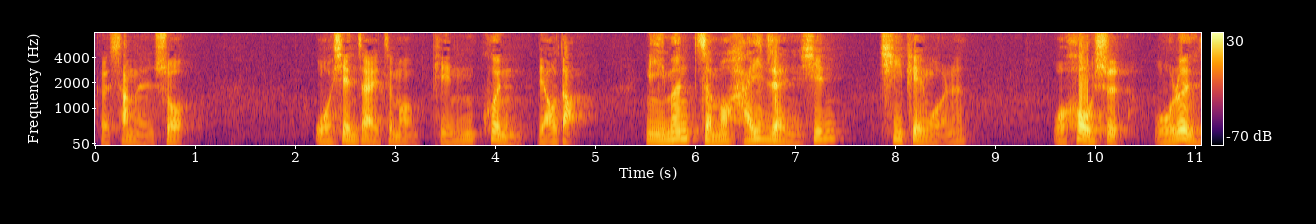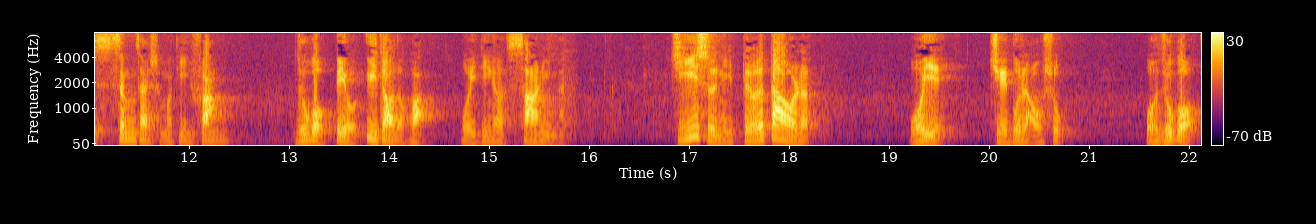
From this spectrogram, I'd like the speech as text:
个商人说：“我现在这么贫困潦倒，你们怎么还忍心欺骗我呢？我后世。”无论生在什么地方，如果被我遇到的话，我一定要杀你们。即使你得到了，我也绝不饶恕。我如果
